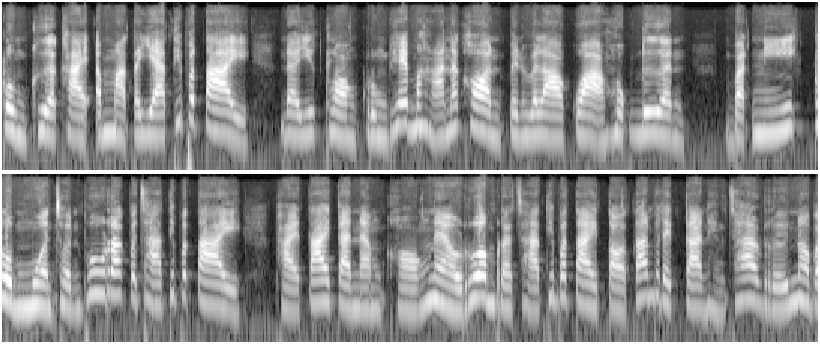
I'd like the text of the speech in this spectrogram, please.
กลุ่มเครือข่ายอมาตยาธิปไตย ได้ยึดครองกรุงเทพมหานครเป็นเวลากว่า 6 เดือนบัดนี้กลุ่มมวลชนผู้รักประชาธิปไตย ภายใต้การนำของแนวร่วมประชาธิปไตยต่อต้านเผด็จการแห่งชาติหรือนป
